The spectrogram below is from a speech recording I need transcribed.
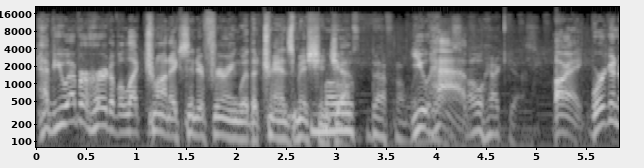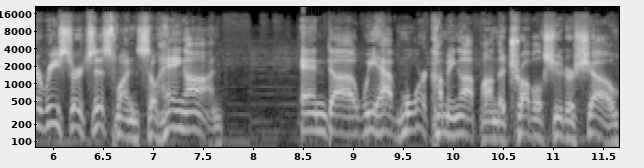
Have you ever heard of electronics interfering with a transmission, Most Jeff? definitely. You yes. have. Oh heck yes. All right, we're going to research this one, so hang on. And uh, we have more coming up on the Troubleshooter Show,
